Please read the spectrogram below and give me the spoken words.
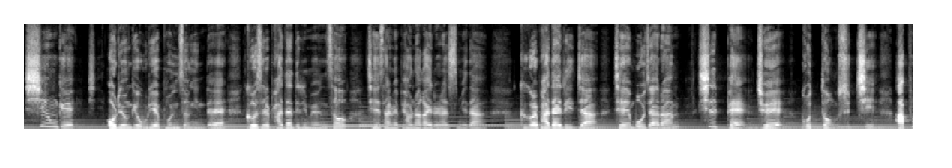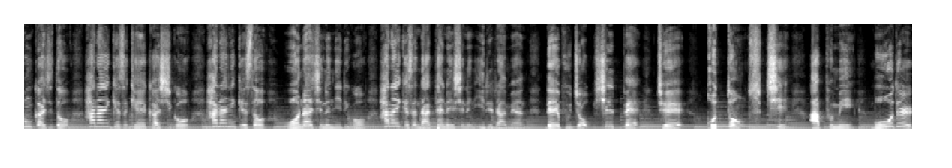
쉬운 게 어려운 게 우리의 본성인데 그것을 받아들이면서 제 삶에 변화가 일어났습니다. 그걸 받아들이자 제 모자람, 실패, 죄, 고통, 수치, 아픔까지도 하나님께서 계획하시고 하나님께서 원하시는 일이고 하나님께서 나타내시는 일이라면 내 부족, 실패, 죄, 고통, 수치, 아픔이 모두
